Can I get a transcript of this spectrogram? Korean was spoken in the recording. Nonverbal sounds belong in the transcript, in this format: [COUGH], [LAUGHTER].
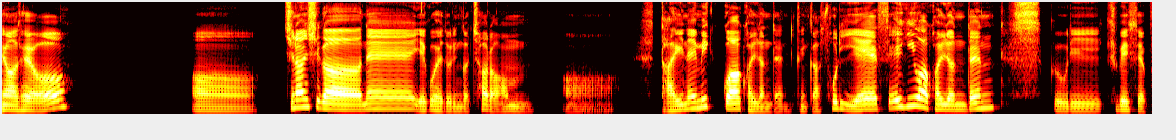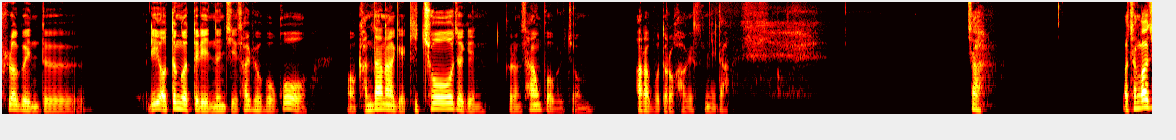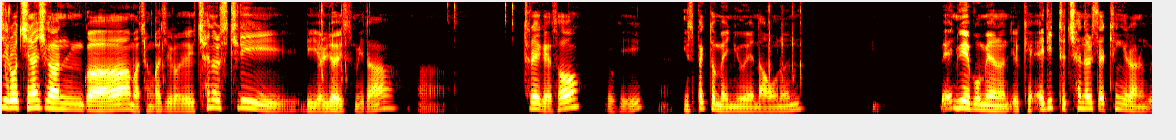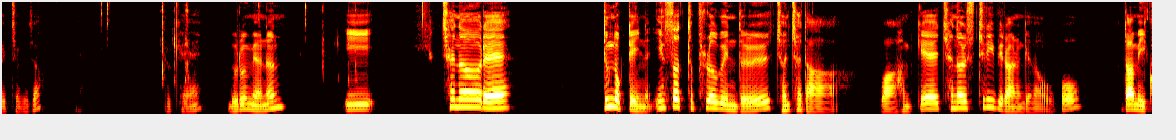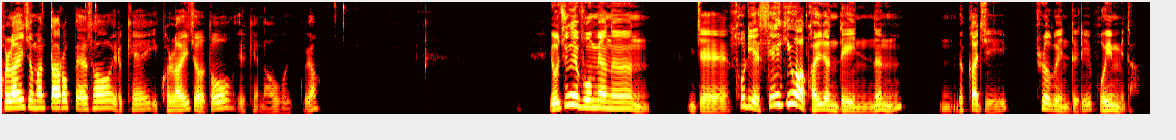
안녕하세요. 어, 지난 시간에 예고해드린 것처럼 어, 다이내믹과 관련된 그러니까 소리의 세기와 관련된 그 우리 큐베이스의 플러그인들이 어떤 것들이 있는지 살펴보고 어, 간단하게 기초적인 그런 사용법을 좀 알아보도록 하겠습니다. 자, 마찬가지로 지난 시간과 마찬가지로 channel strip이 열려 있습니다. 어, 트랙에서 여기 inspector 메뉴에 나오는 메뉴에 보면은 이렇게 edit channel setting이라는 거 있죠, 그죠? 이렇게 누르면은 이 채널에 등록되어 있는 insert 플러그인들 전체 다와 함께 channel strip이라는 게 나오고 그 다음에 이퀄라이저만 따로 빼서 이렇게 이퀄라이저도 이렇게 나오고 있고요. 요 중에 보면은 이제 소리의 세기와 관련돼 있는 음, 몇 가지 플러그인들이 보입니다.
